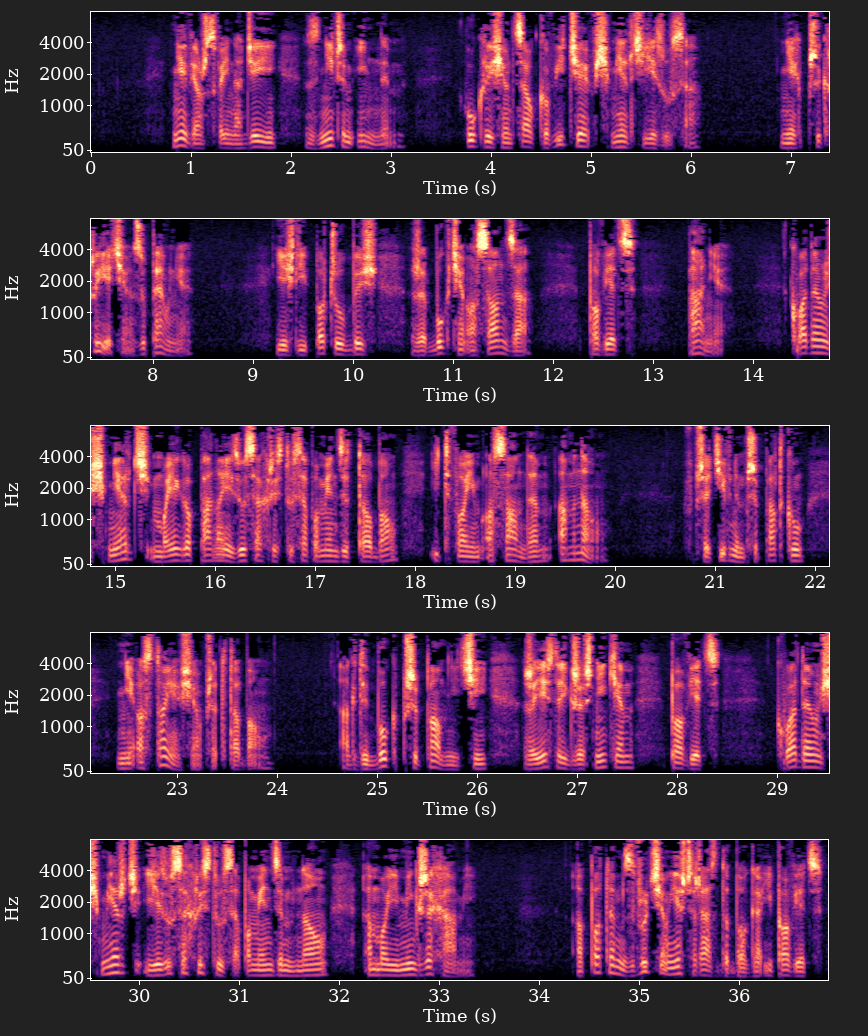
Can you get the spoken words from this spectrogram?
Nie wiąż swej nadziei z niczym innym. Ukryj się całkowicie w śmierci Jezusa. Niech przykryje cię zupełnie. Jeśli poczułbyś, że Bóg cię osądza, powiedz, Panie, kładę śmierć mojego Pana Jezusa Chrystusa pomiędzy Tobą i Twoim osądem, a mną. W przeciwnym przypadku nie ostoję się przed Tobą. A gdy Bóg przypomni Ci, że jesteś grzesznikiem, powiedz, kładę śmierć Jezusa Chrystusa pomiędzy mną a moimi grzechami. A potem zwróć się jeszcze raz do Boga i powiedz,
